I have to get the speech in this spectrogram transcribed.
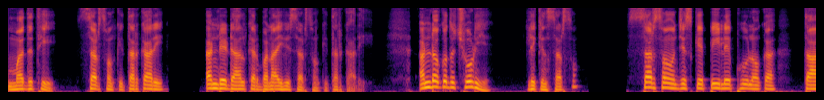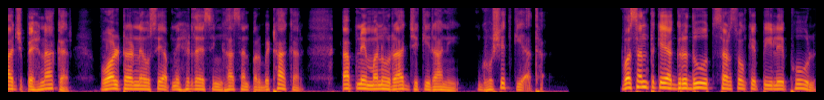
मद थी सरसों की तरकारी, अंडे डालकर बनाई हुई सरसों की तरकारी। अंडों को तो छोड़िए, लेकिन सरसों? सरसों जिसके पीले फूलों का ताज पहनाकर वॉल्टर ने उसे अपने हृदय सिंहासन पर बिठाकर अपने मनोराज्य की रानी घोषित किया था। वसंत के अग्रदूत सरसों के पीले फूल,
